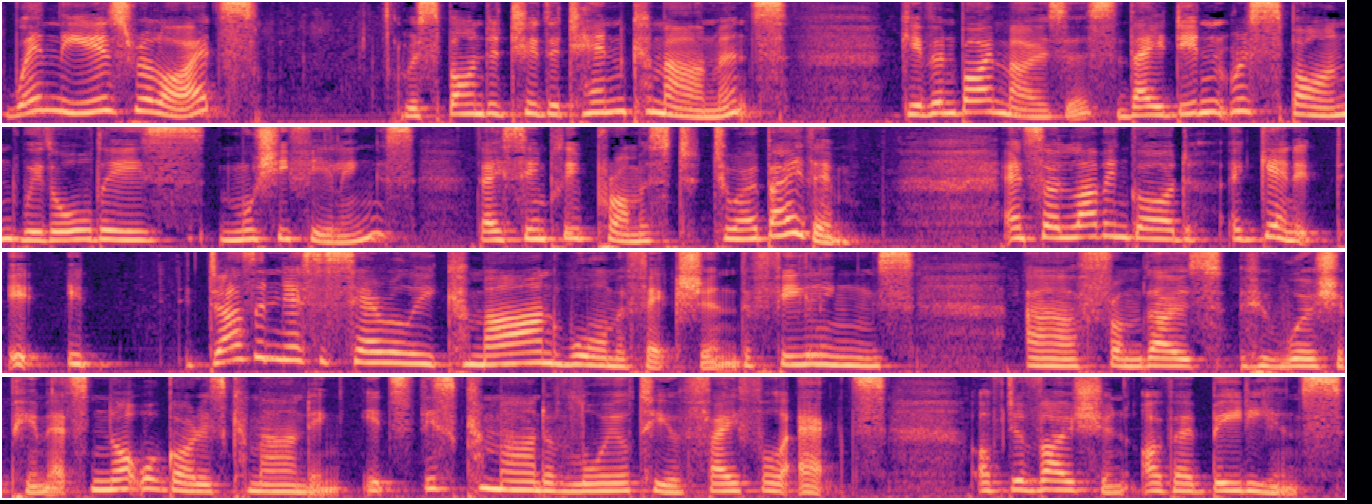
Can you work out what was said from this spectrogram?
when the Israelites responded to the Ten Commandments given by Moses, they didn't respond with all these mushy feelings. They simply promised to obey them. And so, loving God, again, it, it, it doesn't necessarily command warm affection, the feelings uh, from those who worship Him. That's not what God is commanding. It's this command of loyalty, of faithful acts, of devotion, of obedience.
